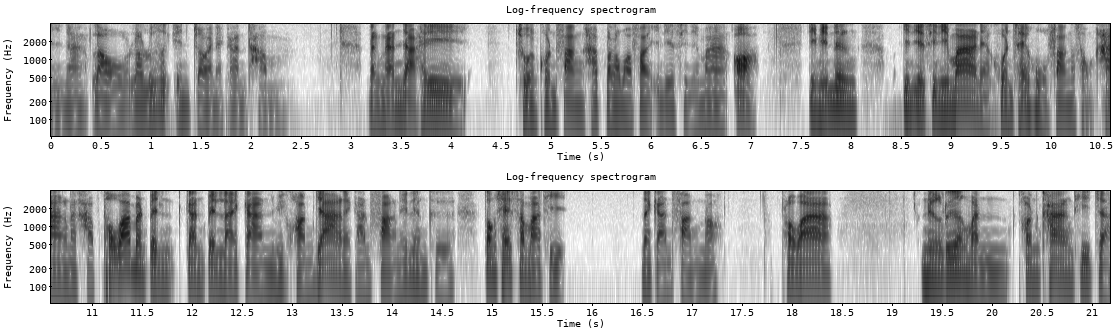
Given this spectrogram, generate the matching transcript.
นี้นะ เราเรารู้สึกเอนจอยในการทำดังนั้นอยากให้ชวนคนฟังครับ มาลองมาฟังอินเดียซีนีมาอ๋อ อีกนิดนึงอินเอียร์ซีนีมาเนี่ยควรใช้หูฟังสองข้างนะครับ เพราะว่ามันเป็นการเป็นรายการมีความยากในการฟังนิดนึงคือ ต้องใช้สมาธิในการฟังเนาะเพราะว่าเนื้อเรื่องมันค่อนข้างที่จะ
